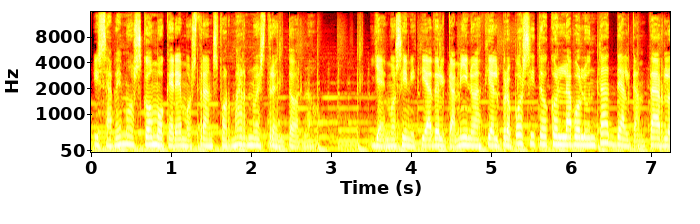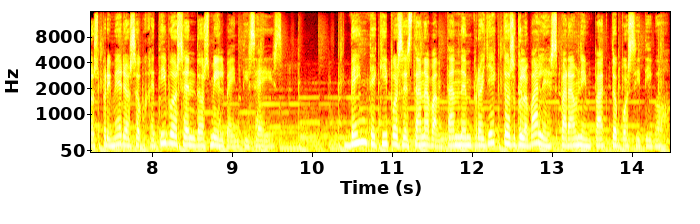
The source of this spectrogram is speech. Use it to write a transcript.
y sabemos cómo queremos transformar nuestro entorno. Ya hemos iniciado el camino hacia el propósito con la voluntad de alcanzar los primeros objetivos en 2026. 20 equipos están avanzando en proyectos globales para un impacto positivo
